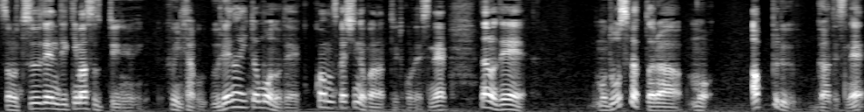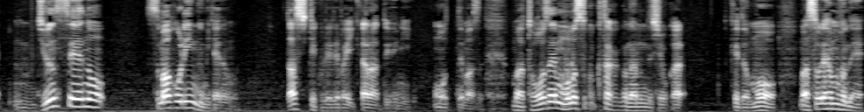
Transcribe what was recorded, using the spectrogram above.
その通電できますっていう風に多分売れないと思うので、ここは難しいのかなっていうところですね。なので、もうどうせだったら、もう、アップルがですね、純正のスマホリングみたいなのを出してくれればいいかなというふうに思ってます。まあ当然ものすごく高くなるんでしょうか、けども、まあそれはもうね、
